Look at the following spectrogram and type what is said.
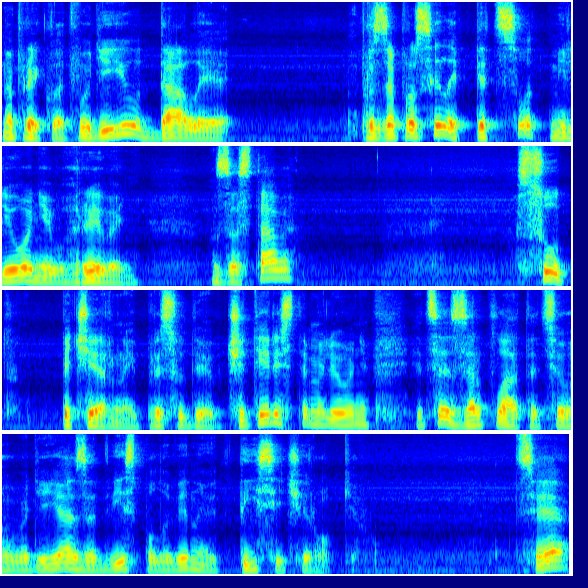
наприклад, водію дали, запросили 500 мільйонів гривень застави, суд Печерний присудив 400 мільйонів, і це зарплата цього водія за 2,5 тисячі років. Це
